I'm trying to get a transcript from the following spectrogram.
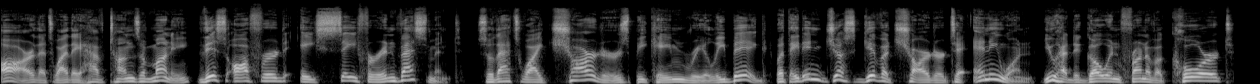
are, that's why they have tons of money, this offered a safer investment. So that's why charters became really big. But they didn't just give a charter to anyone. You had to go in front of a court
